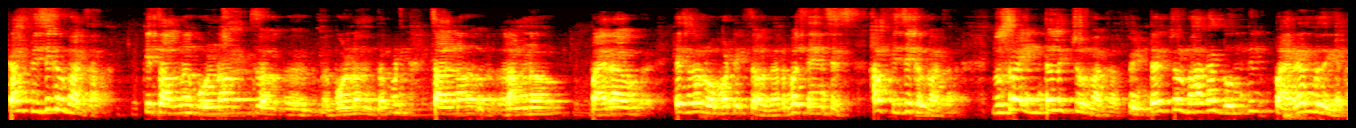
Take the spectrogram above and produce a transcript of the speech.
का फिजिकल भाग झाला. की चालणं बोलणं बोलणं नंतर पण चालणं रांगणं पायऱ्या हे सगळं भाग झालं बस सेन्सेस हा फिजिकल भाग झाला. दुसरा इंटलेक्च्युअल भाग झाला. तो इंटलेक्च्युअल भाग हा दोन तीन पायऱ्यांमध्ये गेला.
